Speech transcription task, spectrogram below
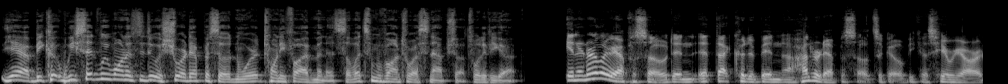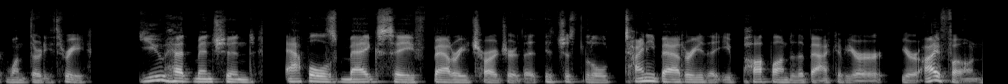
Yeah, because we said we wanted to do a short episode and we're at 25 minutes. So let's move on to our snapshots. What have you got? in an earlier episode, and it, that could have been hundred episodes ago, because here we are at one thirty three. You had mentioned Apple's MagSafe battery charger. That it's just a little tiny battery that you pop onto the back of your your iPhone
